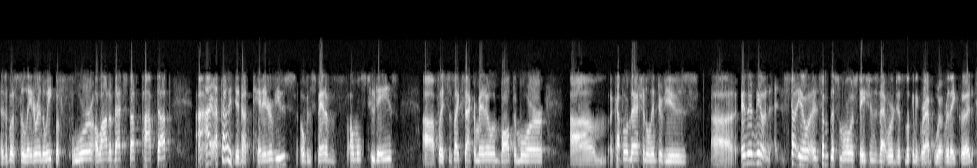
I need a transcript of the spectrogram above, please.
as opposed to later in the week before a lot of that stuff popped up. I, I probably did about ten interviews over the span of almost two days. Uh, places like Sacramento and Baltimore, um, a couple of national interviews, uh, and then you know, st- you know, some of the smaller stations that were just looking to grab whoever they could.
